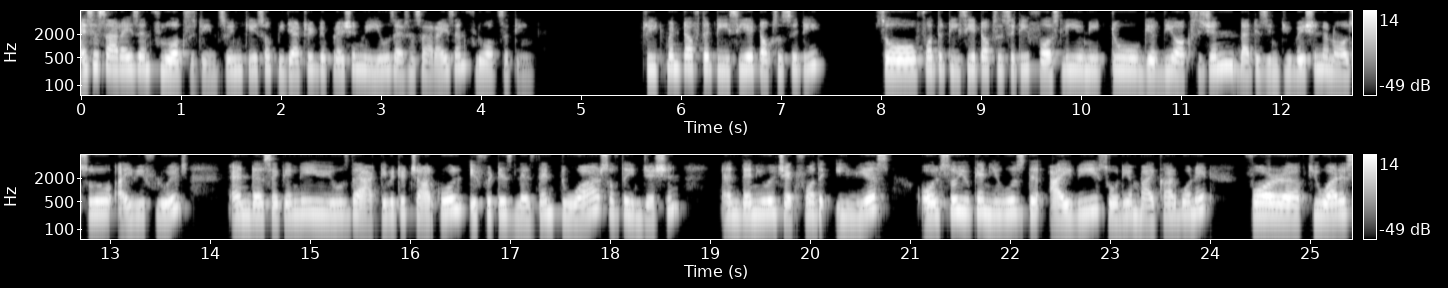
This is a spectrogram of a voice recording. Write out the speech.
SSRIs and fluoxetine. So, in case of pediatric depression, we use SSRIs and fluoxetine. Treatment of the TCA toxicity. So, for the TCA toxicity, firstly, you need to give the oxygen that is intubation and also IV fluids and uh, secondly you use the activated charcoal if it is less than 2 hours of the ingestion. And then you will check for the ileus. Also you can use the iv sodium bicarbonate for uh, qrs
